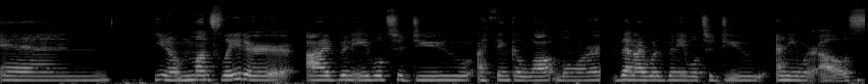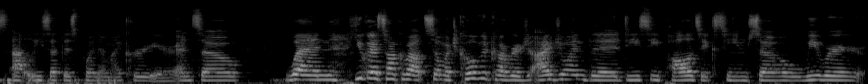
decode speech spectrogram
and you know months later i've been able to do i think a lot more than i would have been able to do anywhere else at least at this point in my career and so when you guys talk about so much COVID coverage, I joined the DC politics team, so we were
